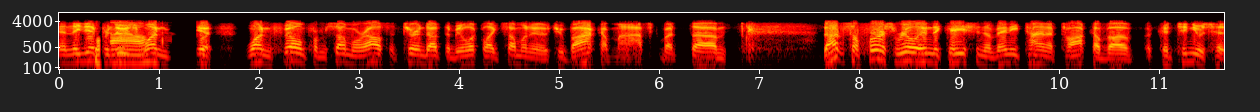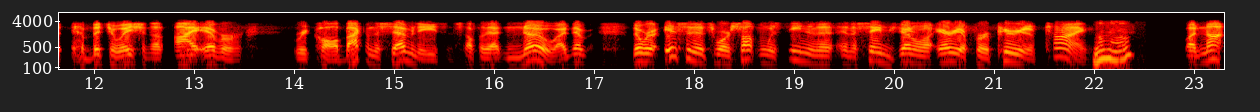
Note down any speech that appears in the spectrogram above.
And they did Wow. produce one yeah, one film from somewhere else. It turned out to be look like someone in a Chewbacca mask, but um, that's the first real indication of any kind of talk of a, a continuous ha- habituation that I ever recall. Back in the 70s and stuff like that, no, I never. There were incidents where something was seen in a, in the same general area for a period of time, Mhm. but not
